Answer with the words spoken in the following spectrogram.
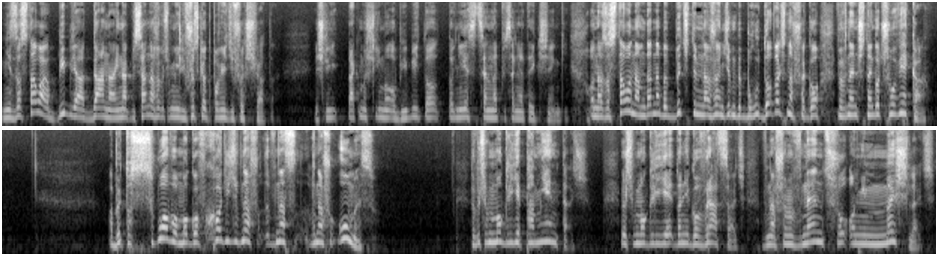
Nie została Biblia dana i napisana, żebyśmy mieli wszystkie odpowiedzi wszechświata. Jeśli tak myślimy o Biblii, to, to nie jest cel napisania tej księgi. Ona została nam dana, by być tym narzędziem, by budować naszego wewnętrznego człowieka. Aby to słowo mogło wchodzić w nasz, w nas, w nasz umysł. Żebyśmy mogli je pamiętać. Żebyśmy mogli je, do niego wracać. W naszym wnętrzu o nim myśleć.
